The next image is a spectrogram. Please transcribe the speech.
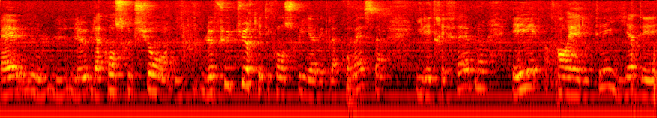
ben, la construction, le futur qui était construit avec la promesse, il est très faible et en réalité il y a des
